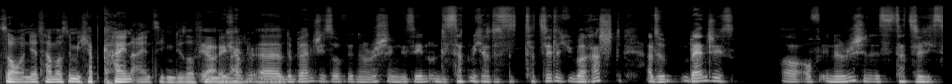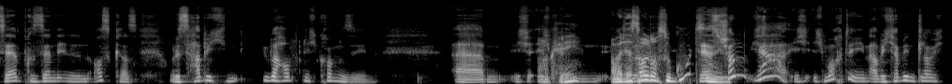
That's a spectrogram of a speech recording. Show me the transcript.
So, und jetzt haben wir es nämlich, ich habe keinen einzigen dieser Filme. Ja, ich habe äh, The Banshees of Inisherin gesehen und das hat mich das tatsächlich überrascht. Also Banshees auf Inisherin ist tatsächlich sehr präsent in den Oscars und das habe ich überhaupt nicht kommen sehen. Ähm, ich, ich okay, bin, aber der soll doch so gut der sein. Der ist schon, ja, ich, ich mochte ihn, aber ich habe ihn, glaube ich,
